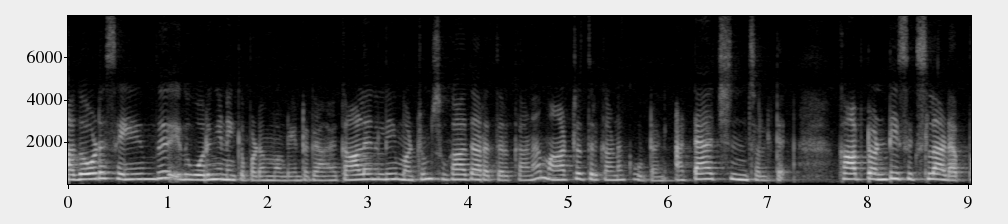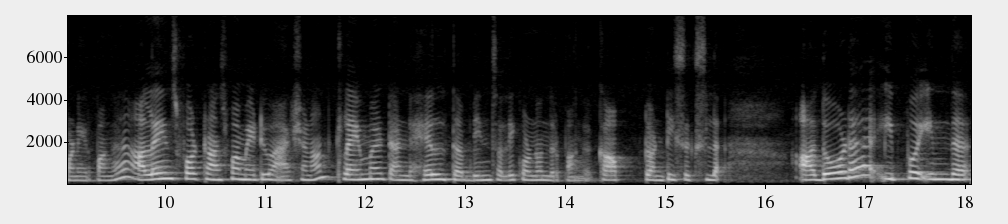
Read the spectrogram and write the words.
அதோடு சேர்ந்து இது ஒருங்கிணைக்கப்படும் அப்படின்ட்டுருக்காங்க காலநிலை மற்றும் சுகாதாரத்திற்கான மாற்றத்திற்கான கூட்டணி அட்டாச்னு சொல்லிட்டு. காப் டுவெண்ட்டி சிக்ஸில் அடாப்ட் பண்ணியிருப்பாங்க. Alliance for transformative action on climate and health அப்படின்னு சொல்லி கொண்டு வந்திருப்பாங்க. காப் டுவெண்ட்டி சிக்ஸில் அதோட இப்போ இந்த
